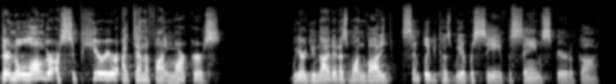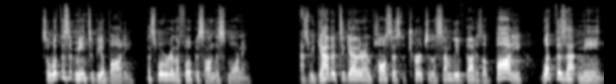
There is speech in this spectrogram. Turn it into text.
they're no longer our superior identifying markers. We are united as one body simply because we have received the same Spirit of God. So, what does it mean to be a body? That's what we're going to focus on this morning. As we gather together, and Paul says the church and the assembly of God is a body, what does that mean?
